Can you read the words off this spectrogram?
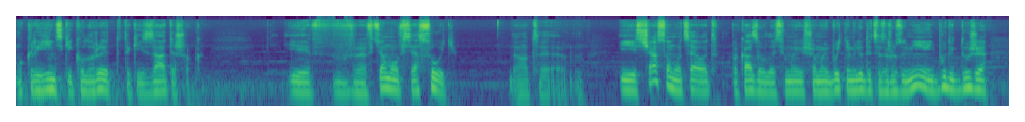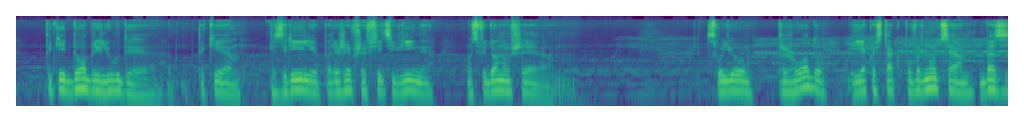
український колорит, такий затишок. І в, в цьому вся суть. От, е, і з часом оце от показувалось, що майбутнім люди це зрозуміють, будуть дуже такі добрі люди, такі зрілі, переживши всі ці війни, усвідомивши свою природу і якось так повернуться без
